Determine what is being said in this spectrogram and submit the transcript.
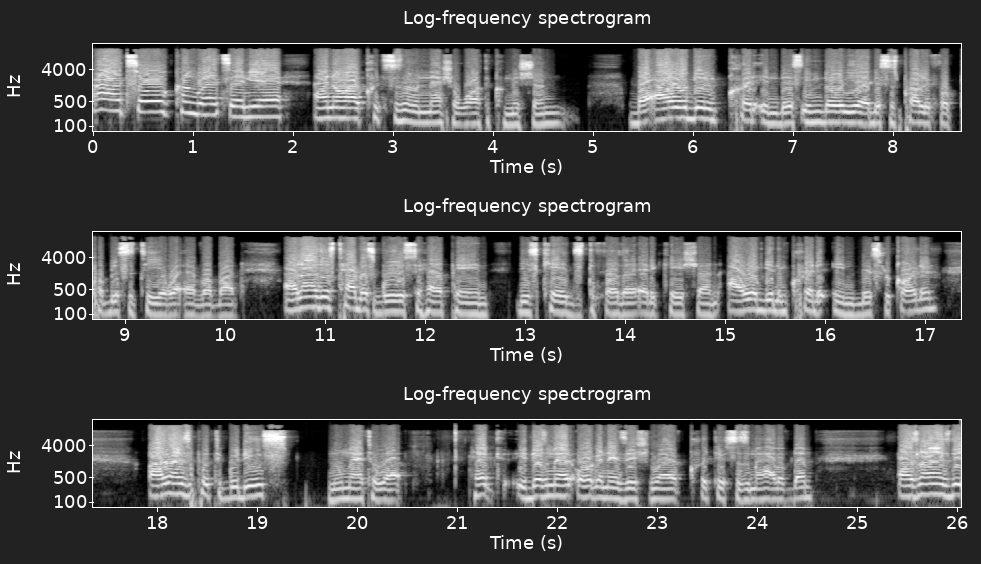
Alright, so congrats, and yeah, I know I have criticism of the National Water Commission, but I will give credit in this, even though, yeah, this is probably for publicity or whatever, but lot of those tablets goes to helping these kids to further education. I will give them credit in this recording. Otherwise, put to good use no matter what. Heck, it doesn't matter organization what criticism I have of them. As long as they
